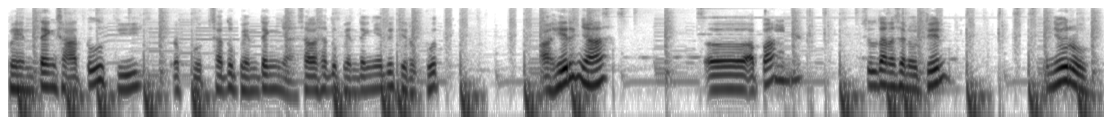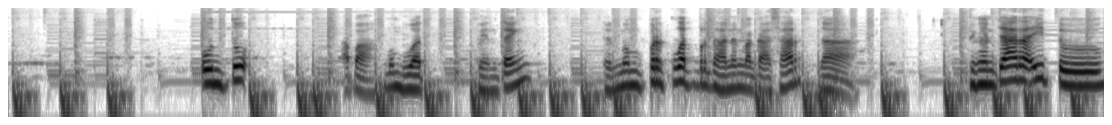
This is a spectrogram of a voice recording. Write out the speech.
benteng satu direbut, satu bentengnya, salah satu bentengnya itu direbut. Akhirnya uh, apa? Yeah. Sultan Hasanuddin menyuruh untuk apa membuat benteng dan memperkuat pertahanan Makassar. Nah, dengan cara itu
